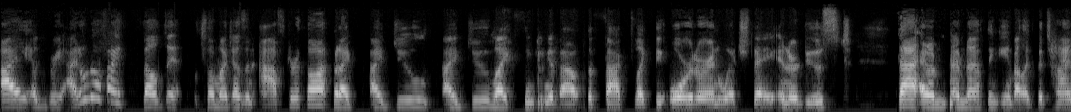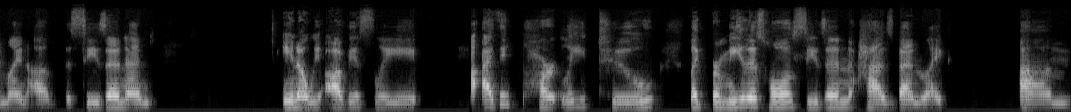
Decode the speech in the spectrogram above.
I agree. I don't know if I felt it so much as an afterthought, but I, I do I do like thinking about the fact like the order in which they introduced that and I'm I'm not thinking about like the timeline of the season and you know, we obviously I think partly too like for me this whole season has been like um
